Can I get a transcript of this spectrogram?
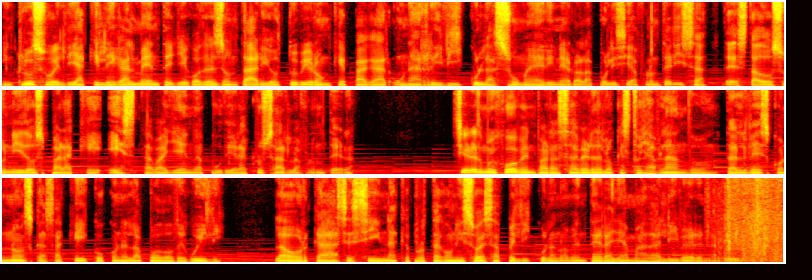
Incluso el día que ilegalmente llegó desde Ontario, tuvieron que pagar una ridícula suma de dinero a la policía fronteriza de Estados Unidos para que esta ballena pudiera cruzar la frontera. Si eres muy joven para saber de lo que estoy hablando, tal vez conozcas a Keiko con el apodo de Willy, la orca asesina que protagonizó esa película noventera llamada Liberen a Willy.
